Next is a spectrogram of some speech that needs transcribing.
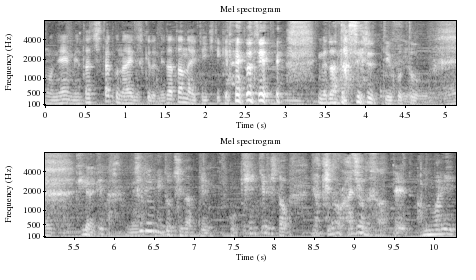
もうね目立ちたくないですけど目立たないと生きていけないので 目立たせるっていうことをやりますね。テレビと違ってこう聞いてる人「いや昨日ラジオでさ」ってあんまり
